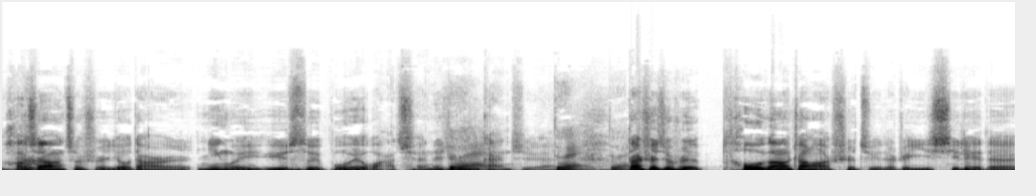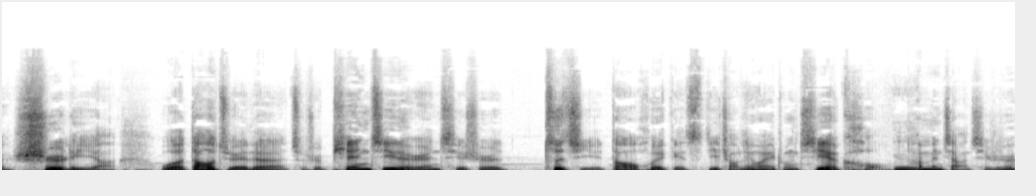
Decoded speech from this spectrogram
好像就是有点宁为玉碎不为瓦全的这种感觉，对对。但是就是透过刚刚张老师举的这一系列的事例啊，我倒觉得就是偏激的人其实自己倒会给自己找另外一种借口，他们讲其实。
